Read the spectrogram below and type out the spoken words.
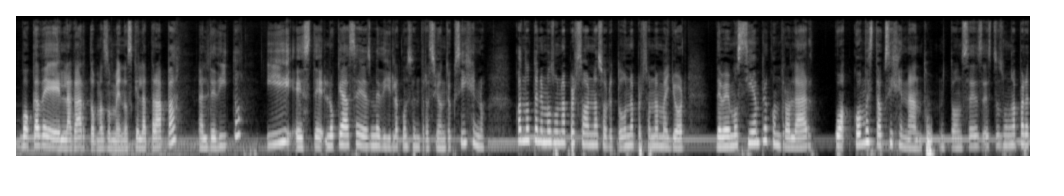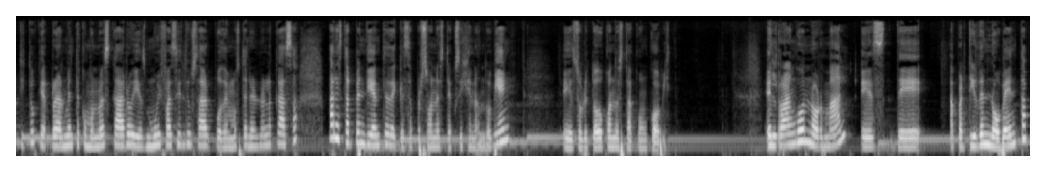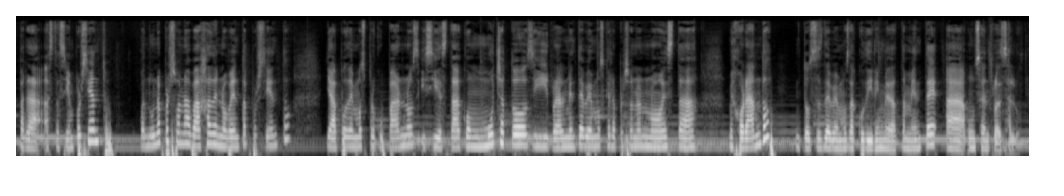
boca de lagarto más o menos que la atrapa al dedito y este, lo que hace es medir la concentración de oxígeno. Cuando tenemos una persona, sobre todo una persona mayor, debemos siempre controlar cómo está oxigenando. Entonces, esto es un aparatito que realmente como no es caro y es muy fácil de usar, podemos tenerlo en la casa para estar pendiente de que esa persona esté oxigenando bien, eh, sobre todo cuando está con COVID. El rango normal es de a partir de 90 para hasta 100%. Cuando una persona baja de 90%, ya podemos preocuparnos y si está con mucha tos y realmente vemos que la persona no está mejorando, entonces debemos acudir inmediatamente a un centro de salud.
